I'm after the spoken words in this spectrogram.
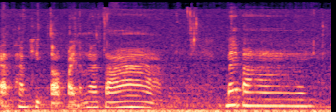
การทำคลิปต่อไปน้ำนาจ้า บ๊ายบาย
